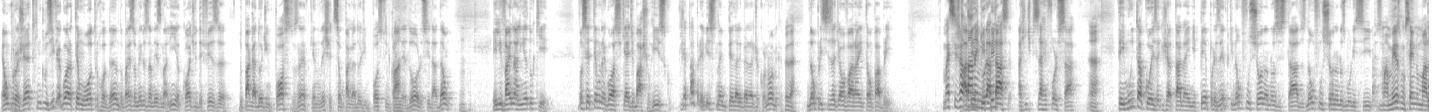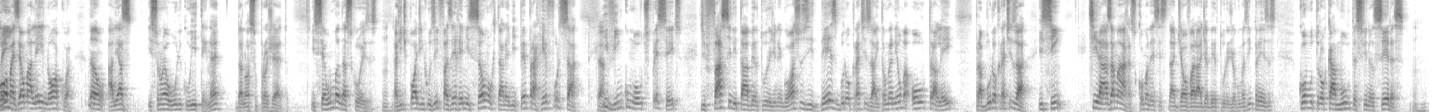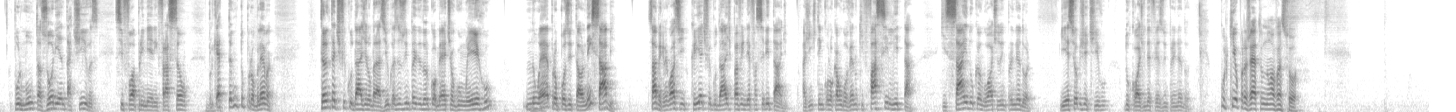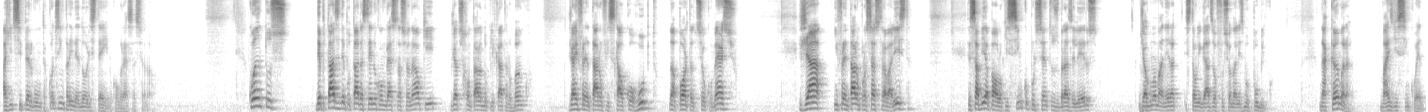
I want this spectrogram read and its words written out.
É um projeto que, inclusive, agora tem um outro rodando, mais ou menos na mesma linha, Código de Defesa do Pagador de Impostos, né? porque não deixa de ser um pagador de imposto, o empreendedor, o cidadão. Uhum. Ele vai na linha do quê? Você tem um negócio que é de baixo risco, que já está previsto na MP da Liberdade Econômica, é. não precisa de alvará então para abrir. Mas se já está na Abertura MP... tácita, a gente precisa reforçar. É. Tem muita coisa que já está na MP, por exemplo, que não funciona nos estados, não funciona nos municípios. Mas mesmo sendo uma Pô, lei... mas é uma lei inócua. Não, aliás, isso não é o único item, né, do nosso projeto. Isso é uma das coisas. A gente pode, inclusive, fazer remissão ao que está na MP para reforçar Tá. e vir com outros preceitos de facilitar a abertura de negócios e desburocratizar. Então, não é nenhuma outra lei para burocratizar, e sim tirar as amarras, como a necessidade de alvará de abertura de algumas empresas, como trocar multas financeiras por multas orientativas, se for a primeira infração, porque é tanto problema, tanta dificuldade no Brasil que às vezes o empreendedor comete algum erro, não é proposital, nem sabe. Sabe, aquele negócio de cria dificuldade para vender facilidade. A gente tem que colocar um governo que facilita, que sai do cangote do empreendedor. E esse é o objetivo do Código de Defesa do Empreendedor. Por que o projeto não avançou? a gente se pergunta quantos empreendedores tem no Congresso Nacional? Quantos deputados e deputadas tem no Congresso Nacional que já descontaram a duplicata no banco? Já enfrentaram um fiscal corrupto na porta do seu comércio? Já enfrentaram um processo trabalhista? Você sabia, Paulo, que 5% dos brasileiros, de alguma maneira, estão ligados ao funcionalismo público? Na Câmara, mais de 50%.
